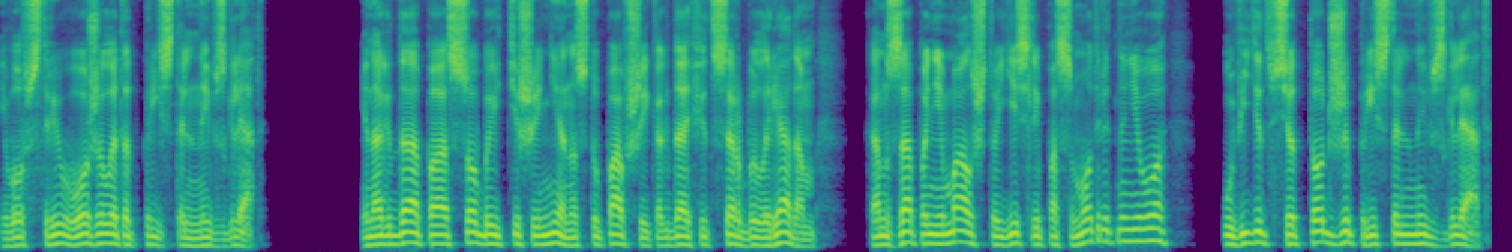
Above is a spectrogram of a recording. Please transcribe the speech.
Его встревожил этот пристальный взгляд. Иногда по особой тишине, наступавшей, когда офицер был рядом, Хамза понимал, что если посмотрит на него, увидит все тот же пристальный взгляд.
